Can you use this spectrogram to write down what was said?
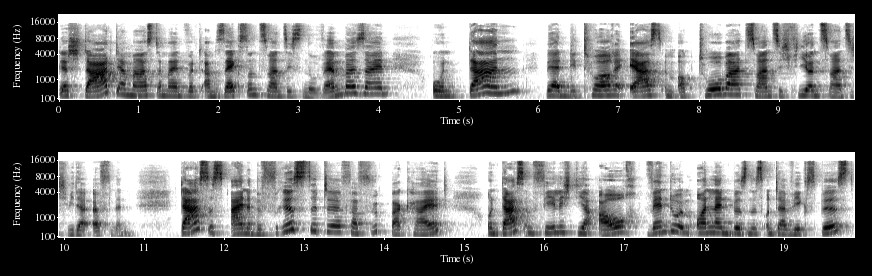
Der Start der Mastermind wird am 26. November sein und dann werden die Tore erst im Oktober 2024 wieder öffnen. Das ist eine befristete Verfügbarkeit Und das empfehle ich dir auch, wenn du im Online-Business unterwegs bist,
